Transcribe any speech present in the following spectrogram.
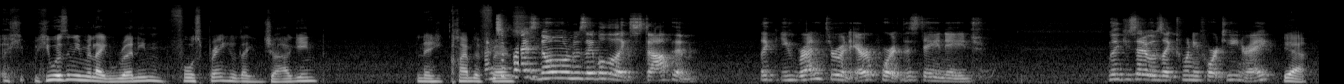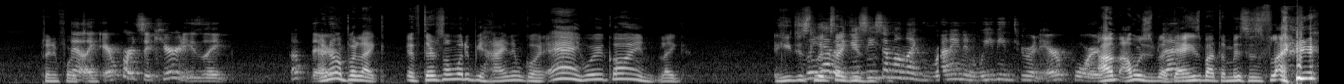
he, he wasn't even like running full sprint. He was like jogging, and then he climbed the I'm fence. surprised no one was able to like stop him. Like you run through an airport this day and age. Like you said, it was like 2014, right? Yeah, 2014. Yeah, like airport security is like up there. I know, but like if there's somebody behind him going, "Hey, where you going?" Like he just Well, looks but like if you see someone like running and weaving through an airport, I'm, I was just like, dang, he's about to miss his flight. but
